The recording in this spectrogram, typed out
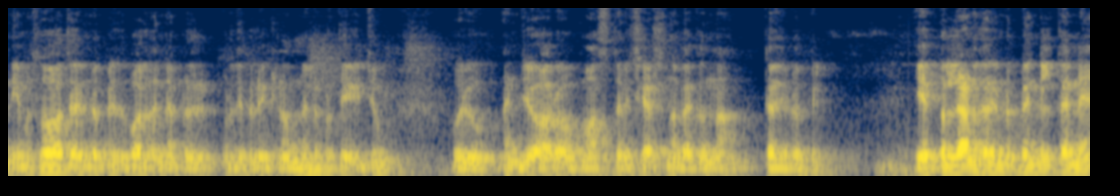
നിയമസഭാ തെരഞ്ഞെടുപ്പിൽ ഇതുപോലെ തന്നെ പ്രതിഫലിക്കണം പ്രതിഫലിക്കണമെന്നില്ല പ്രത്യേകിച്ചും ഒരു അഞ്ചോ ആറോ മാസത്തിന് ശേഷം നടക്കുന്ന തെരഞ്ഞെടുപ്പിൽ. ഏപ്രിലാണ് തെരഞ്ഞെടുപ്പെങ്കിൽ തന്നെ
